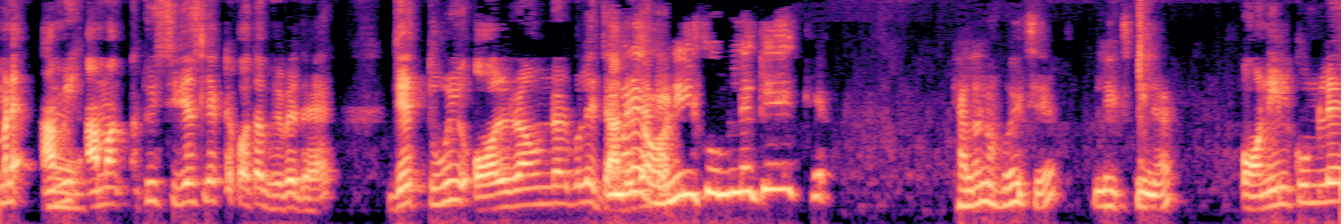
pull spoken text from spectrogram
মানে আমি আমার তুই সিরিয়াসলি একটা কথা ভেবে দেখ যে তুই অলরাউন্ডার বলে মানে অনিল কুম্বলেকে খেলানো হয়েছে লেগ স্পিনার অনিল কুমলে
